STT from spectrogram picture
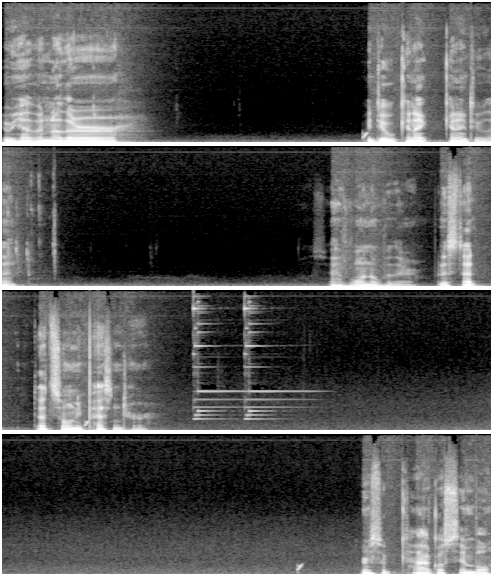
Do we have another? We do. Can I can I do that? I have one over there. But is that that's only passenger? There's a cargo symbol.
